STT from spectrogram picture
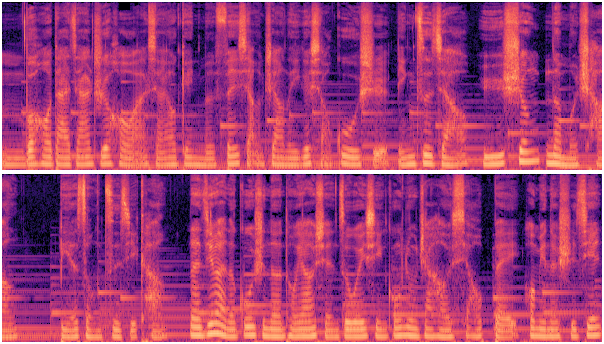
嗯，问候大家之后啊，想要给你们分享这样的一个小故事，名字叫《余生那么长，别总自己扛》。那今晚的故事呢，同样选自微信公众账号小北，后面的时间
